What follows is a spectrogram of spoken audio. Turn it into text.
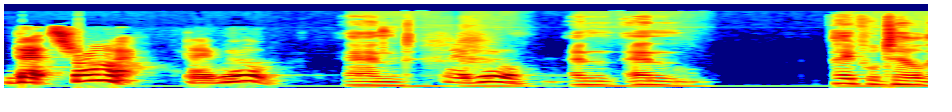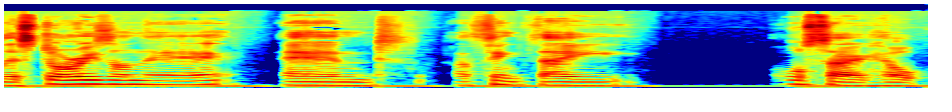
That's right, they will. And They will. and and people tell their stories on there, and I think they also help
